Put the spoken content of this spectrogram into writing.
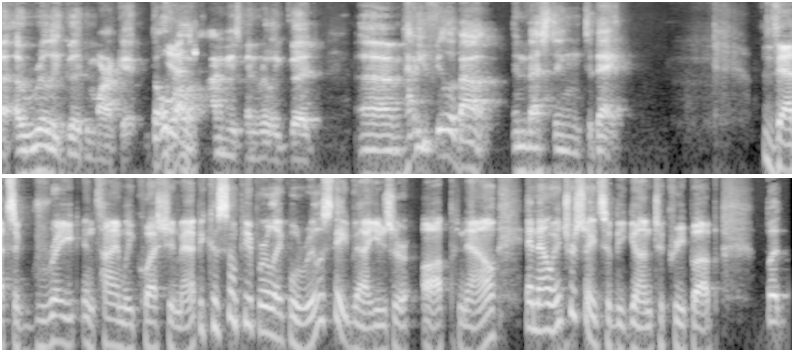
a, a, really good market. The overall yeah. economy has been really good. Um, how do you feel about investing today? That's a great and timely question, Matt, because some people are like, well, real estate values are up now, and now mm-hmm. interest rates have begun to creep up. But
